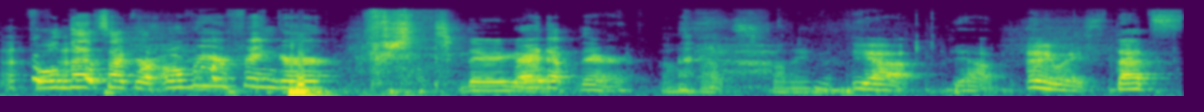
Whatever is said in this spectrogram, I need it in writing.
Fold that sucker over your finger. There you go. Right up there. Oh, that's funny. Yeah, yeah. Anyways, that's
